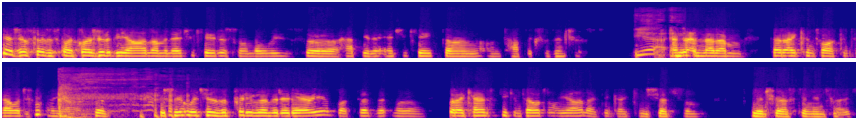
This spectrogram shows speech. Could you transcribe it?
Yeah, just that it's my pleasure to be on. I'm an educator, so I'm always uh, happy to educate on, on topics of interest. Yeah, and, and, and that I'm that I can talk intelligently on, which, which is a pretty limited area, but that, that uh, but I can speak intelligently on. I think I can shed some interesting insights.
